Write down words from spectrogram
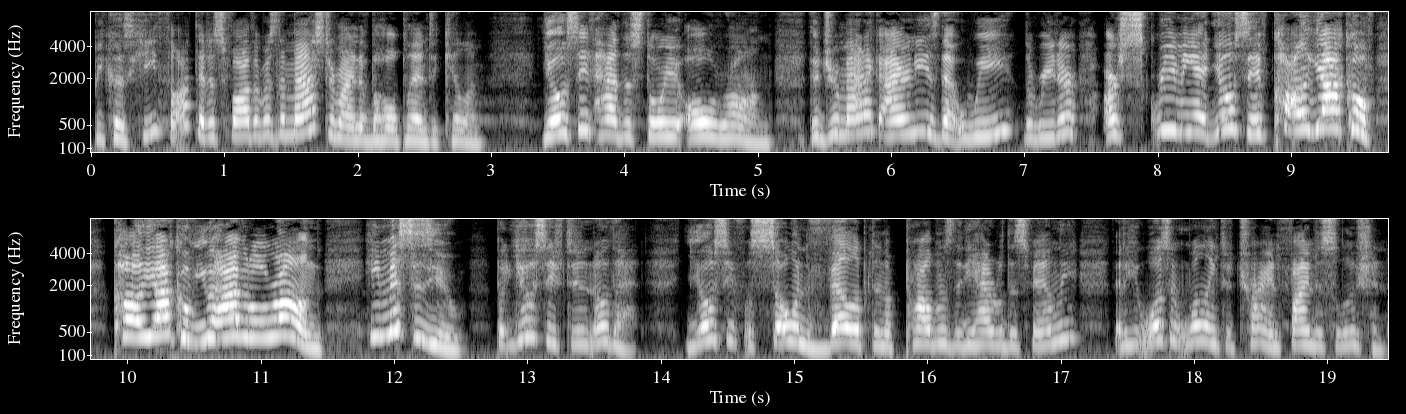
Because he thought that his father was the mastermind of the whole plan to kill him. Yosef had the story all wrong. The dramatic irony is that we, the reader, are screaming at Yosef, Call Yaakov! Call Yaakov! You have it all wrong! He misses you! But Yosef didn't know that. Yosef was so enveloped in the problems that he had with his family that he wasn't willing to try and find a solution.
